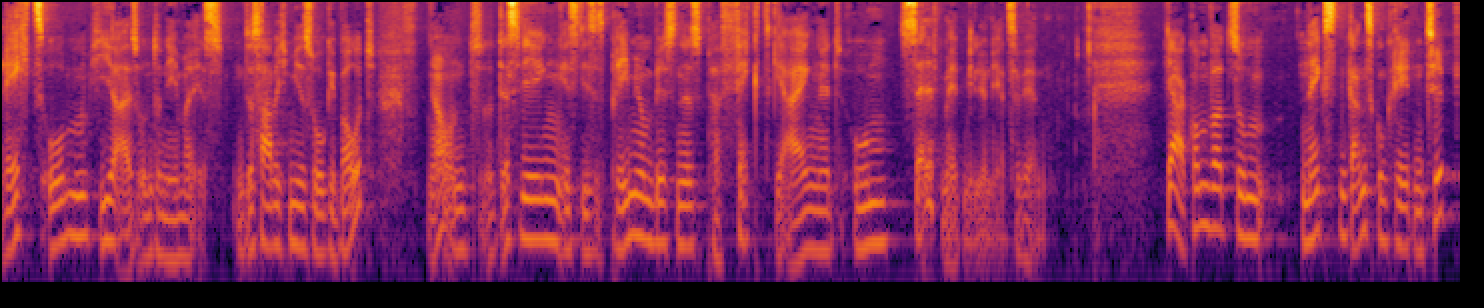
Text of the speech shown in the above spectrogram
rechts oben hier als Unternehmer ist. Und das habe ich mir so gebaut. Ja, und deswegen ist dieses Premium-Business perfekt geeignet, um Selfmade-Millionär zu werden. Ja, kommen wir zum nächsten ganz konkreten Tipp.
